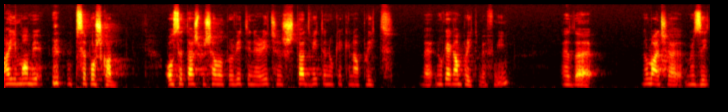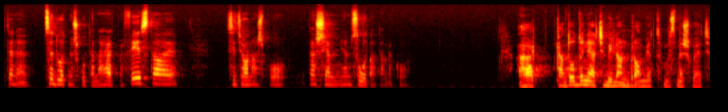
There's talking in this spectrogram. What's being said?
ai mami pse po shkon? Ose tash për shembull për vitin e ri që shtatë vite nuk e kena prit me, nuk e kam prit me fëmin, edhe normal që mërziten e pse duhet me shku ti nganjëherë për festa e ksi gjona është po, tash janë mësu edhe ata me kohë. A ka ndodhë ndonjëherë që anulon mbramjet mos me shku hiç?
